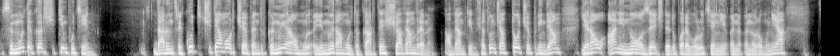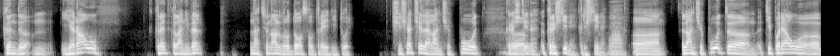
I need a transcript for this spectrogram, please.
sunt multe cărți și timp puțin. Dar în trecut citeam orice, pentru că nu, erau, nu era multă carte și aveam vreme, aveam timp. Și atunci tot ce prindeam erau anii 90 de după Revoluție în, în, în România, când erau, cred că la nivel național, vreo două sau trei edituri. Și și acele la început... Creștine. Uh, creștine, creștine. Wow. Uh, la început uh, tipăreau uh,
